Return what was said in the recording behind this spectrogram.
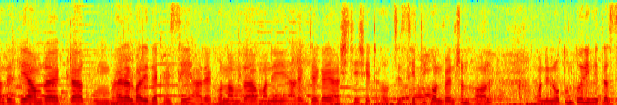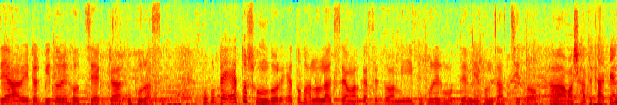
আপনাদেরকে আমরা একটা ভাইরাল বাড়ি দেখাইছি। আর এখন আমরা মানে আরেক জায়গায় আসছি, সেটা হচ্ছে সিটি কনভেনশন হল। মানে নতুন তৈরি হইতাছে, আর এটার ভিতরে হচ্ছে একটা পুকুর আছে। পুকুরটা এত সুন্দর, এত ভালো লাগছে আমার কাছে। তো আমি এই পুকুরের মধ্যে আমি এখন যাচ্ছি। তো আপনারা আমার সাথে থাকেন,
